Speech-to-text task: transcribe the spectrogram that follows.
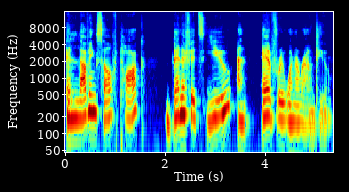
A loving self talk benefits you and everyone around you.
